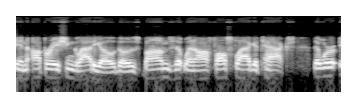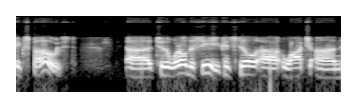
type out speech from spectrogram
in Operation Gladio, those bombs that went off, false flag attacks that were exposed uh, to the world to see. You could still uh, watch on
